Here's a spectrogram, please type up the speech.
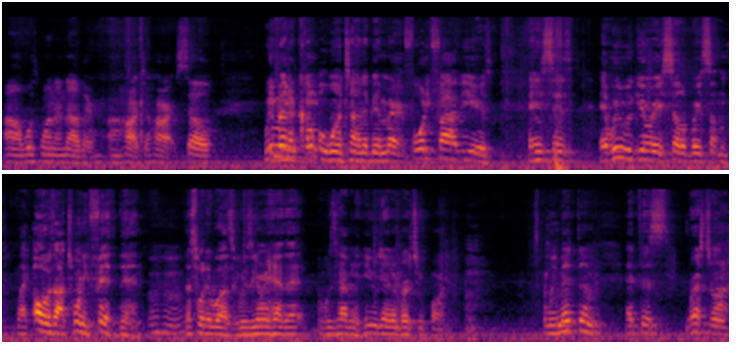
uh, with one another uh, heart to heart. So We met a couple one time that been married 45 years, and he says, and we were getting ready to celebrate something like, oh, it was our 25th then. Mm-hmm. That's what it was. We was going to have that. We was having a huge anniversary party. And we met them at this restaurant,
